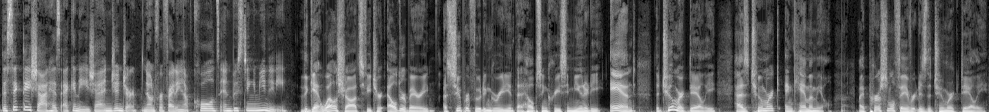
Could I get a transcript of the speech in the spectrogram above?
The Sick Day shot has echinacea and ginger, known for fighting off colds and boosting immunity. The Get Well shots feature elderberry, a superfood ingredient that helps increase immunity, and the Turmeric Daily has turmeric and chamomile. My personal favorite is the Turmeric Daily.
